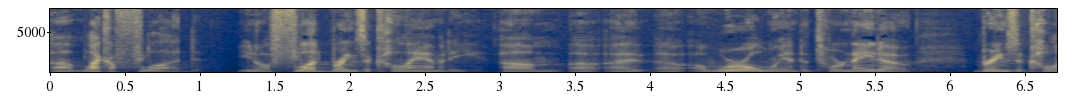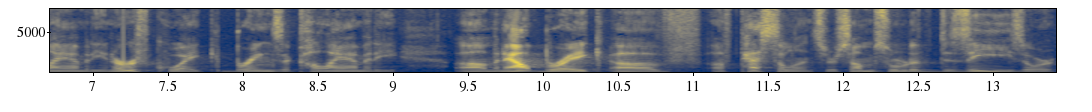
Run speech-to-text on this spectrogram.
um, like a flood. You know, a flood brings a calamity. Um, a, a, a, whirlwind, a tornado brings a calamity. An earthquake brings a calamity. Um, an outbreak of, of pestilence or some sort of disease or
